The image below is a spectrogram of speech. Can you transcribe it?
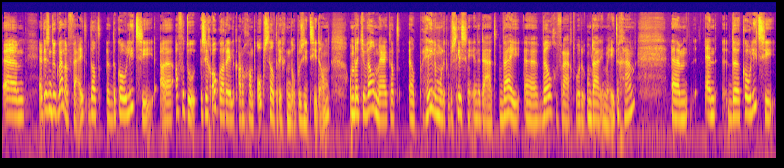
Ehm, het is natuurlijk wel een feit dat eh, de coalitie af en toe zich ook wel redelijk arrogant opstelt richting de oppositie dan. Omdat je wel merkt dat op hele moeilijke beslissingen inderdaad wij wel gevraagd worden om daarin mee te gaan. Ehm, en de coalitie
